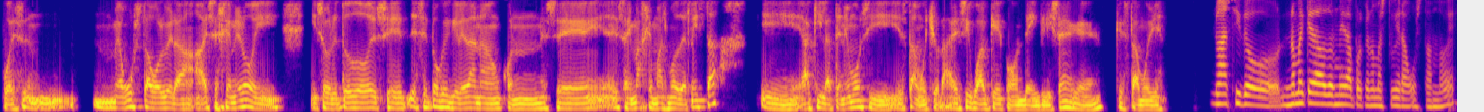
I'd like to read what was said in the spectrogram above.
pues mm, me gusta volver a, ese género y, sobre todo ese, ese, toque que le dan con ese, esa imagen más modernista. Y aquí la tenemos y está muy chula. Es igual que con The English, ¿eh? que está muy bien. No ha sido, no me he quedado dormida porque no me estuviera gustando, ¿eh?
